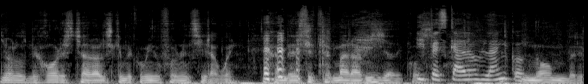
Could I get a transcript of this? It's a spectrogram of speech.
Yo los mejores charales que me he comido fueron en Siragüen. Déjame decirte, maravilla de cosas. Y pescado blanco. No, hombre,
